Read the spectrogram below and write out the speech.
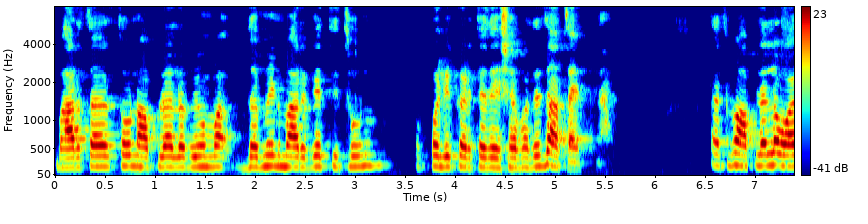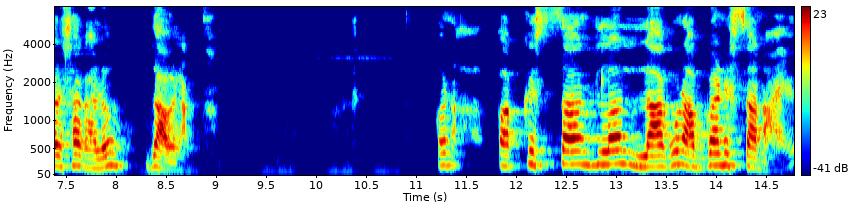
भारतातून आपल्याला विमा जमीन मार्गे तिथून पलीकडच्या देशामध्ये जाता येत ना त्यात मग आपल्याला वळसा घालून जावं लागतं. पण पाकिस्तानला लागून अफगाणिस्तान आहे.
